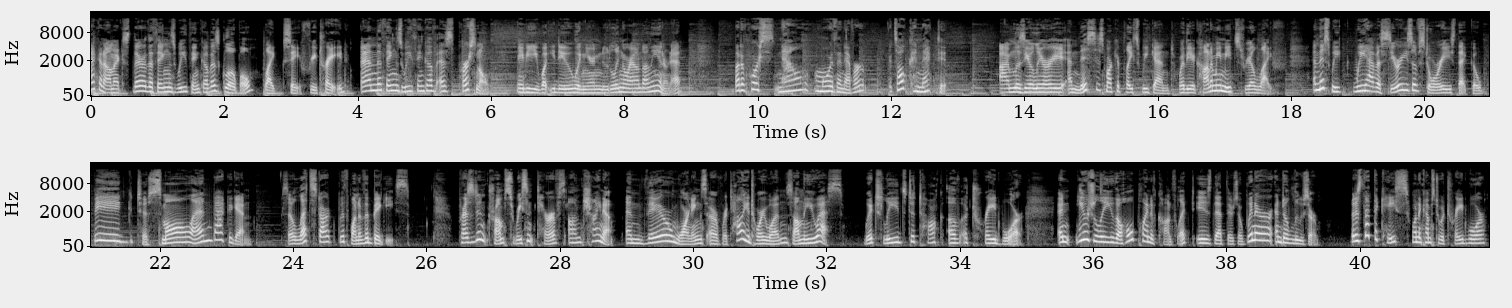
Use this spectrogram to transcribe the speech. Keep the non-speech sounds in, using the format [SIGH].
economics, there are the things we think of as global, like, say, free trade, and the things we think of as personal, maybe what you do when you're noodling around on the internet. But of course, now more than ever, it's all connected. I'm Lizzie O'Leary, and this is Marketplace Weekend, where the economy meets real life. And this week, we have a series of stories that go big to small and back again. So let's start with one of the biggies. President Trump's recent tariffs on China and their warnings of retaliatory ones on the U.S., which leads to talk of a trade war. And usually, the whole point of conflict is that there's a winner and a loser. But is that the case when it comes to a trade war?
